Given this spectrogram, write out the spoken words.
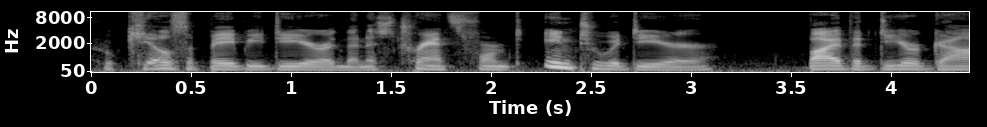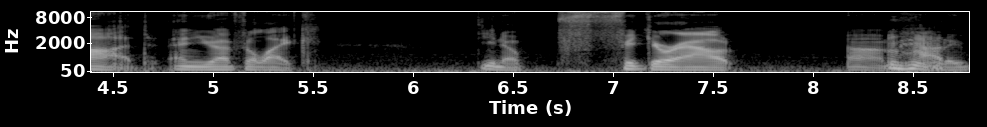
who kills a baby deer and then is transformed into a deer by the deer god, and you have to like, you know, figure out um, how to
